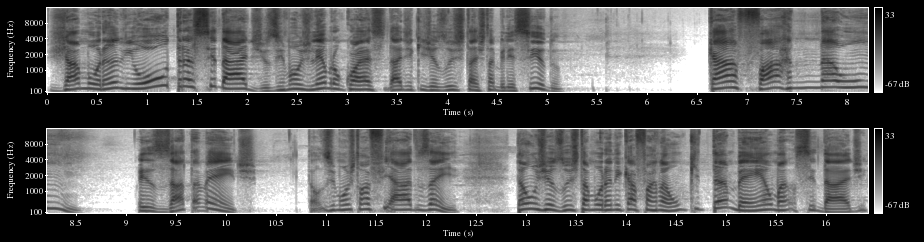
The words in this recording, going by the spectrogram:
já morando em outra cidade. Os irmãos lembram qual é a cidade em que Jesus está estabelecido? Cafarnaum. Exatamente. Então os irmãos estão afiados aí. Então Jesus está morando em Cafarnaum, que também é uma cidade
